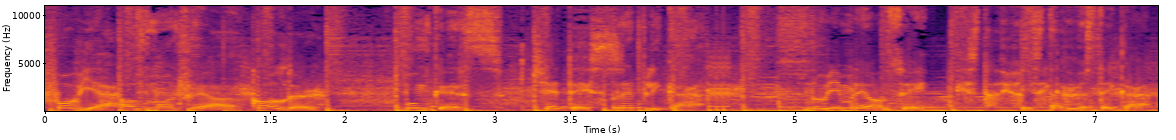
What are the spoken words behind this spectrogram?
Phobia of Montreal. Colder. Bunkers. Chetes. Réplica. Noviembre 11. Estadio Azteca. Estadio Azteca.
